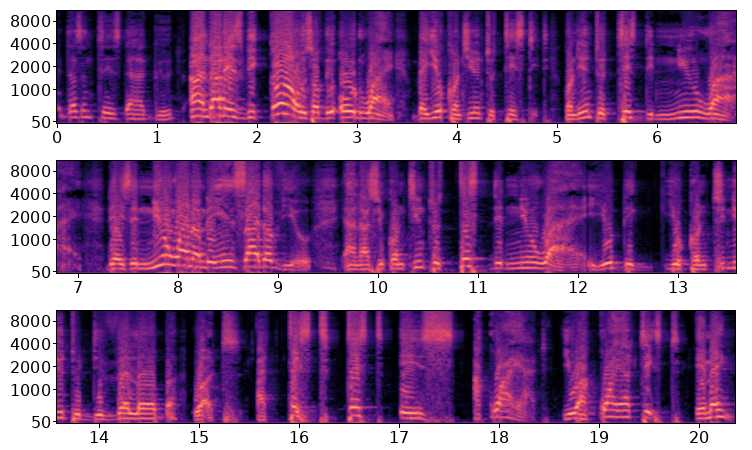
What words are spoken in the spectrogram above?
it doesn't taste that good. And that is because of the old wine. But you continue to taste it. Continue to taste the new wine. There is a new wine on the inside of you. And as you continue to taste the new wine, you be, you continue to develop what? A taste. Taste is acquired. You acquire taste. Amen.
